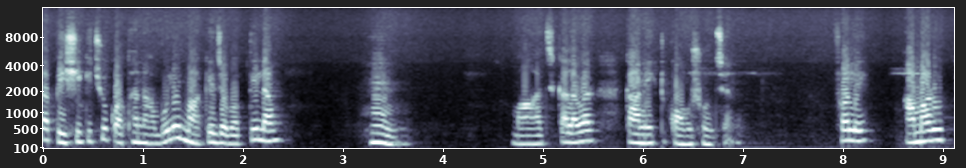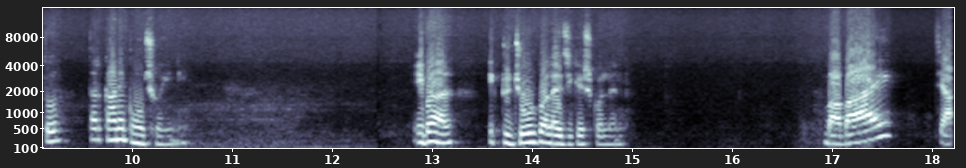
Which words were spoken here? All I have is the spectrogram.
তা বেশি কিছু কথা না বলে মাকে জবাব দিলাম, হুম, মা আজকাল আবার কানে একটু কম শুনছেন। ফলে আমার উত্তর তার কানে পৌঁছয়নি। এবার একটু জোর গলায় জিজ্ঞেস করলেন, বাবাই, চা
